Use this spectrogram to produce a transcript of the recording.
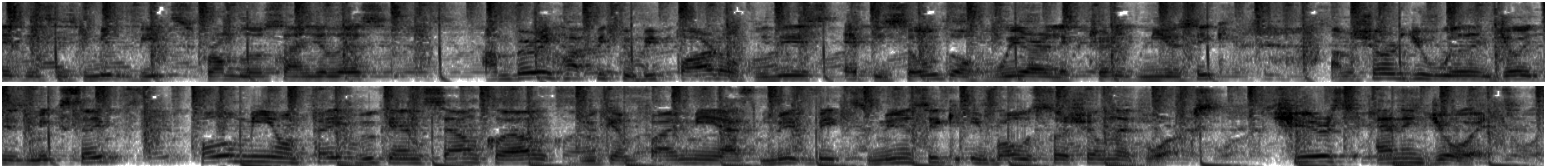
everybody, this is Mid Beats from Los Angeles. I'm very happy to be part of this episode of We Are Electronic Music. I'm sure you will enjoy this mixtape. Follow me on Facebook and SoundCloud. You can find me at Mid Beats Music in both social networks. Cheers and enjoy it.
